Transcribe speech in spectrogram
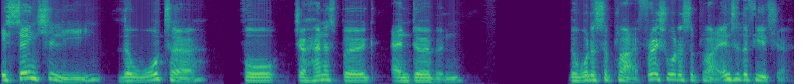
Essentially, the water for Johannesburg and Durban the water supply, fresh water supply into the future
